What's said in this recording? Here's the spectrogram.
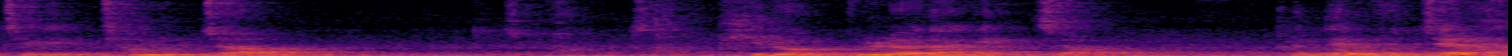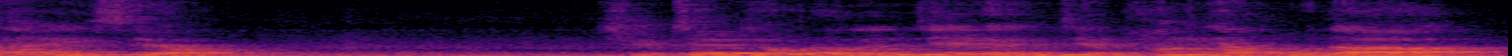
저기 점점 뒤로 물러나겠죠. 근데 문제가 하나 있어요. 실질적으로는 이제 이제 광량보다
